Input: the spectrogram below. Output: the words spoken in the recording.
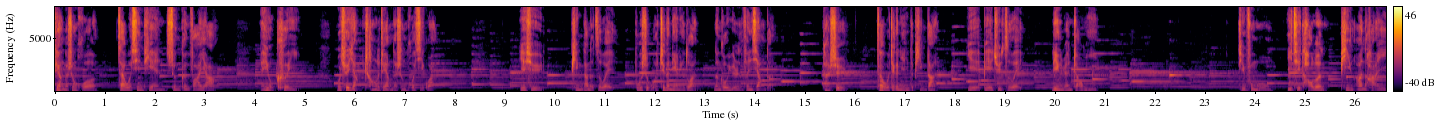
这样的生活在我心田生根发芽，没有刻意，我却养成了这样的生活习惯。也许平淡的滋味不是我这个年龄段能够与人分享的，但是在我这个年纪的平淡，也别具滋味。令人着迷。听父母一起讨论平安的含义，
